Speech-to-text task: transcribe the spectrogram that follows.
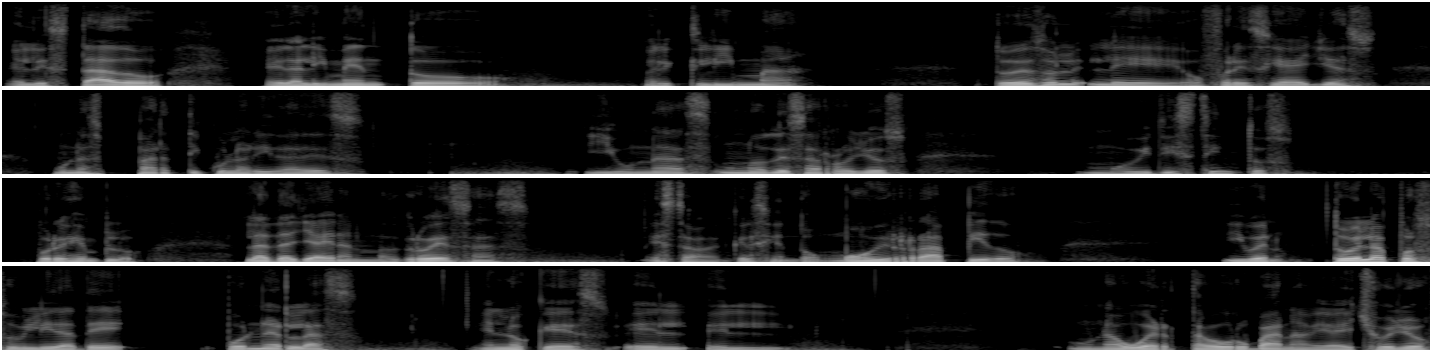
el estado, el alimento, el clima. Todo eso le ofrece a ellas unas particularidades y unas, unos desarrollos muy distintos. Por ejemplo, las de allá eran más gruesas, estaban creciendo muy rápido y bueno, tuve la posibilidad de ponerlas en lo que es el, el una huerta urbana, había hecho yo,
